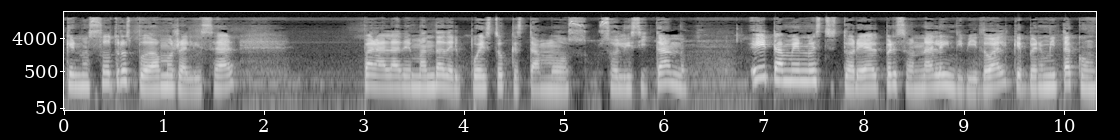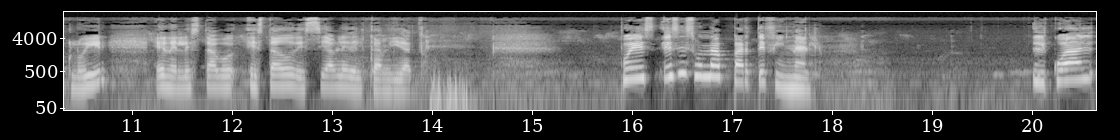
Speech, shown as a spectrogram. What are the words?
que nosotros podamos realizar para la demanda del puesto que estamos solicitando. Y también nuestro historial personal e individual que permita concluir en el estado, deseable del candidato. Pues esa es una parte final, el cual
